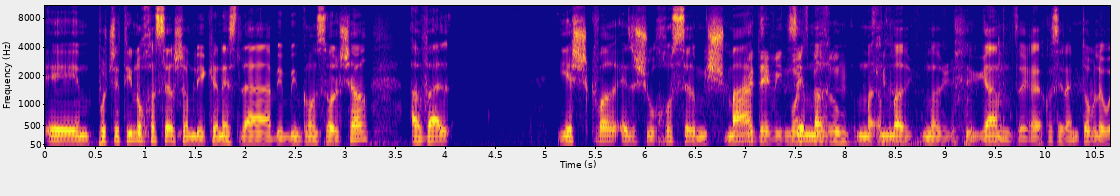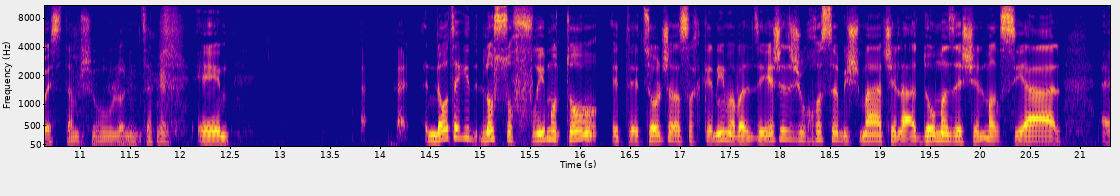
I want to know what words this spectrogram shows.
אה, פוצ'טינו חסר שם להיכנס במקום סולשאר, אבל יש כבר איזשהו חוסר משמעת. ודייוויד מויס בזום. מר- מר- מר- גם, זה רק עושה להם טוב לווסטהאם שהוא לא נמצא. כן. אני לא רוצה להגיד, לא סופרים אותו, את, את סולשאר השחקנים, אבל זה, יש איזשהו חוסר משמעת של האדום הזה של מרסיאל, אה,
